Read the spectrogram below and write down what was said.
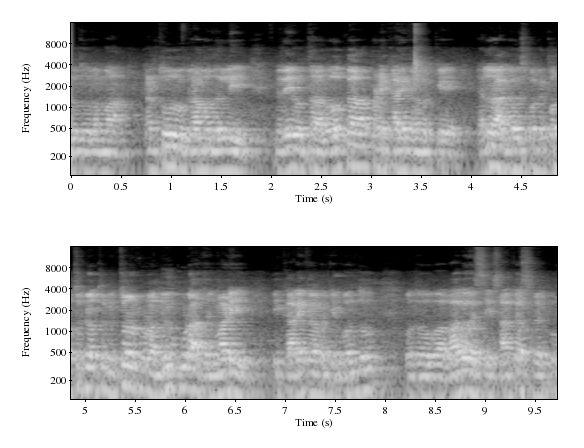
ಒಂದು ನಮ್ಮ ಕಣ್ತೂರು ಗ್ರಾಮದಲ್ಲಿ ನಡೆಯುವಂತಹ ಲೋಕಾರ್ಪಣೆ ಕಾರ್ಯಕ್ರಮಕ್ಕೆ ಎಲ್ಲರೂ ಆಗಮಿಸಬೇಕು. ಪತ್ರಕರ್ತರು ಮಿತ್ರರು ಕೂಡ, ನೀವು ಕೂಡ ದಯಮಾಡಿ ಈ ಕಾರ್ಯಕ್ರಮಕ್ಕೆ ಬಂದು ಒಂದು ಭಾಗವಹಿಸಿ, ಸಹಕರಿಸಬೇಕು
